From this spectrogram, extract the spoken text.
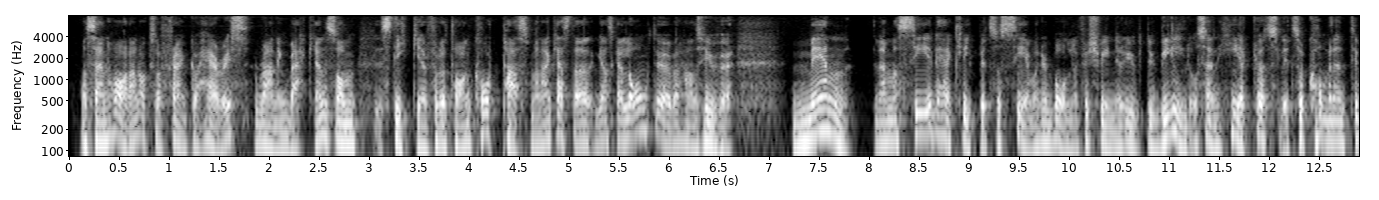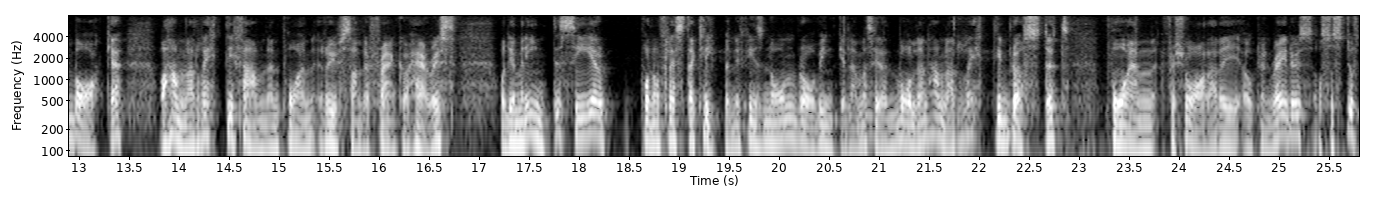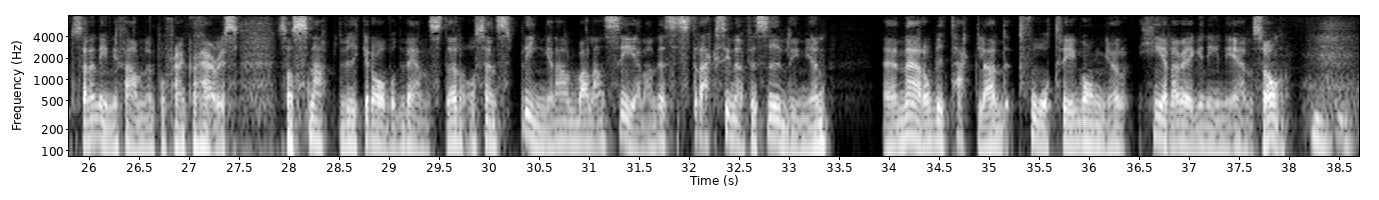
Och sen har han också Franco Harris, running backen, som sticker för att ta en kort pass men han kastar ganska långt över hans huvud. Men när man ser det här klippet så ser man hur bollen försvinner ut ur bild och sen helt plötsligt så kommer den tillbaka och hamnar rätt i famnen på en rusande Franco Harris. Och det man inte ser på de flesta klippen, det finns någon bra vinkel där man ser att bollen hamnar rätt i bröstet på en försvarare i Oakland Raiders och så studsar den in i famnen på Franco Harris som snabbt viker av åt vänster och sen springer han balanserandes strax innanför sidlinjen eh, nära att bli tacklad två, tre gånger hela vägen in i en zone.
